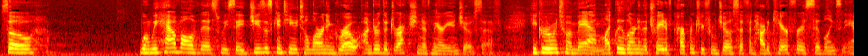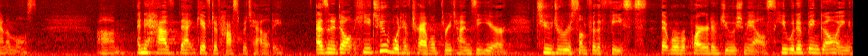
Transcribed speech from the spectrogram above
So when we have all of this, we say Jesus continued to learn and grow under the direction of Mary and Joseph. He grew into a man, likely learning the trade of carpentry from Joseph and how to care for his siblings and animals, um, and to have that gift of hospitality. As an adult, he too would have traveled three times a year to Jerusalem for the feasts that were required of Jewish males. He would have been going,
